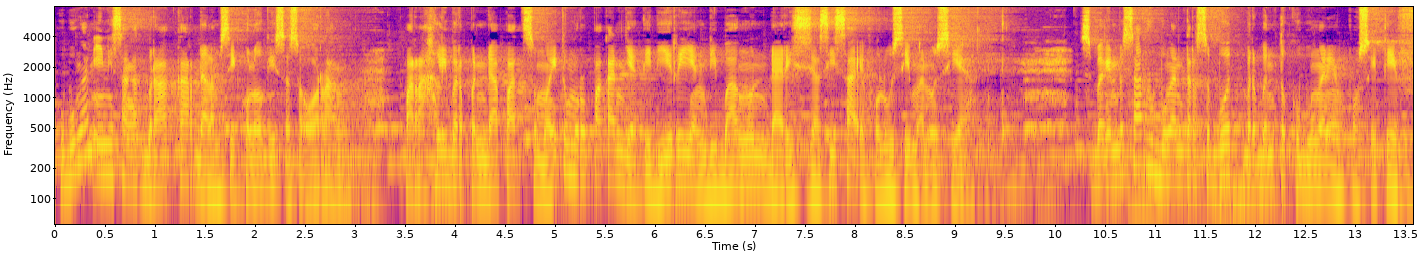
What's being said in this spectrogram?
Hubungan ini sangat berakar dalam psikologi seseorang, Para ahli berpendapat semua itu merupakan jati diri yang dibangun dari sisa-sisa evolusi manusia. Sebagian besar hubungan tersebut berbentuk hubungan yang positif.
